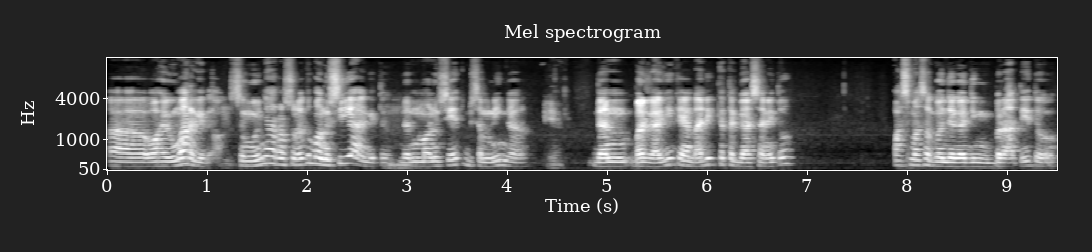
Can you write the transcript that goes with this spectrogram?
"Eh, wahai Umar gitu, sungguhnya Rasulullah itu manusia gitu, Hmm. dan manusia itu bisa meninggal. Iya. Dan balik lagi kayak yang tadi ketegasan itu, pas masa gonjang-ganjing berat itu,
